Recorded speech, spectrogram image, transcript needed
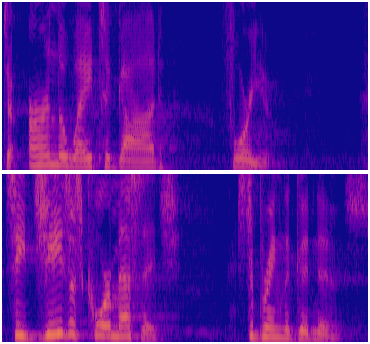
to earn the way to God for you. See, Jesus' core message is to bring the good news.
